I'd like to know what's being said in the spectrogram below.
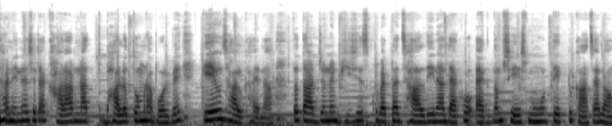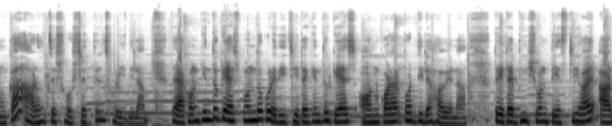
জানি না সেটা খারাপ না, ভালো তোমরা বলবে, কেউ ঝাল খায় না। তো তার জন্য বিশেষ খুব একটা ঝাল দিই না। দেখো, একদম শেষ মুহূর্তে একটু কাঁচা লঙ্কা আর হচ্ছে সর্ষের তেল ছড়িয়ে দিলাম। তো এখন কিন্তু গ্যাস বন্ধ করে দিচ্ছি। এটা কিন্তু গ্যাস অন করার পর দিলে হবে না। তো এটা ভীষণ টেস্টি হয় আর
